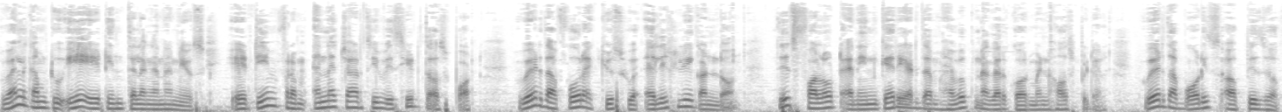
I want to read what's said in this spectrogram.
Welcome to A18 Telangana News. A team from NHRC visited the spot where the four accused were allegedly gunned down. This followed an inquiry at the Mahbub Nagar Government Hospital where the bodies are preserved.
